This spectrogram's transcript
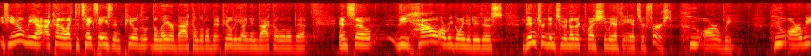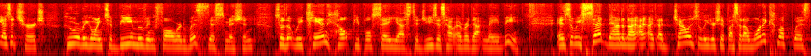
if you know me, I, I kind of like to take things and peel the, the layer back a little bit, peel the onion back a little bit. And so the how are we going to do this then turned into another question we have to answer first Who are we? Who are we as a church? Who are we going to be moving forward with this mission so that we can help people say yes to Jesus, however that may be? And so we sat down and I, I, I, challenged the leadership. I said, I want to come up with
